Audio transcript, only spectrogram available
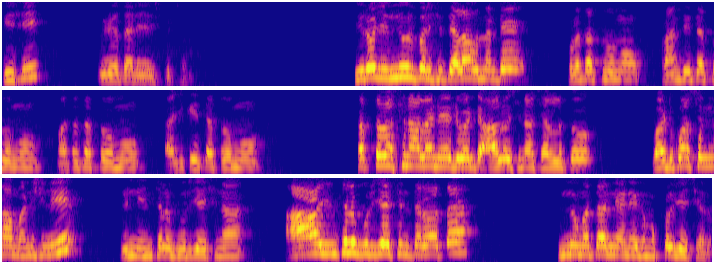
తీసి వీడియో తయారు చేసి పెట్టాను ఈరోజు హిందువుల పరిస్థితి ఎలా ఉందంటే కులతత్వము ప్రాంతీయతత్వము మతతత్వము రాజకీయ తత్వము సప్తవ్యసనాలు అనేటువంటి ఆలోచన చర్యలతో వాటి కోసంగా మనిషిని ఎన్ని హింసలకు గురి చేసిన ఆ హింసలకు గురి చేసిన తర్వాత హిందూ మతాన్ని అనేక ముక్కలు చేశారు.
